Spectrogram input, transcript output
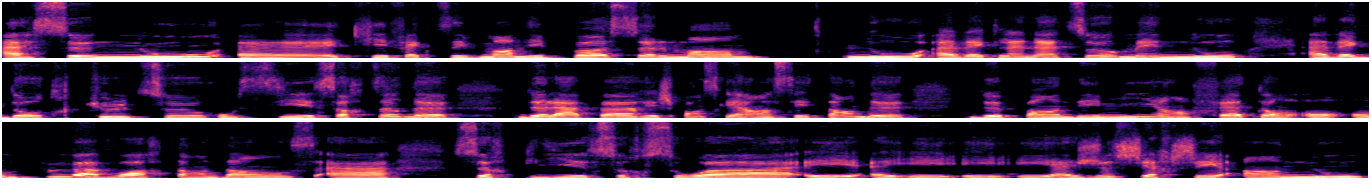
à ce nous euh, qui effectivement n'est pas seulement nous avec la nature, mais nous avec d'autres cultures aussi, et sortir de, de, la peur. Et je pense qu'en ces temps de, de, pandémie, en fait, on, peut avoir tendance à se replier sur soi et, et, à juste chercher en nous,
